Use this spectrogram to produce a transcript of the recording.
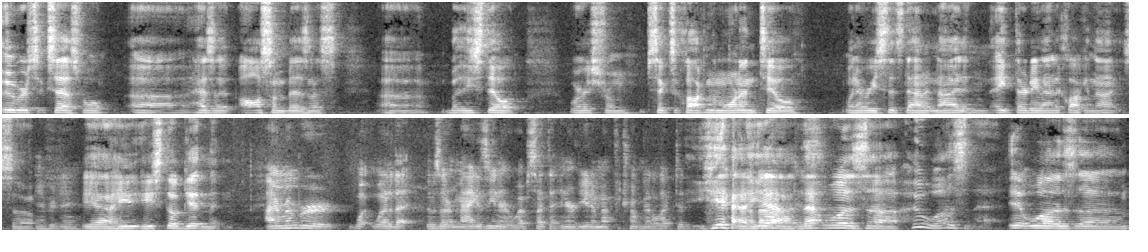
uber successful uh, has an awesome business uh, but he still works from six o'clock in the morning till whenever he sits down at night at eight thirty nine o'clock at night so Every day. yeah, he, he's still getting it. I remember what what that was it a magazine or a website that interviewed him after Trump got elected? Yeah, yeah. his- That was uh, who was that? It was uh,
